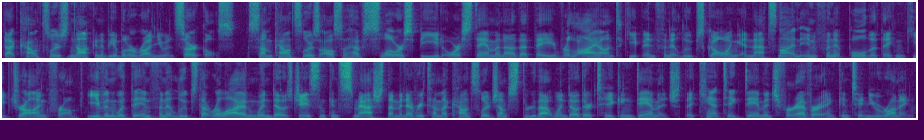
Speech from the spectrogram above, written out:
that counselor is not going to be able to run you in circles. Some counselors also have slower speed or stamina that they rely on to keep infinite loops going, and that's not an infinite pool that they can keep drawing from. Even with the infinite loops that rely on windows, Jason can smash them, and every time a counselor jumps through that window, they're taking damage. They can't take damage forever and continue running.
